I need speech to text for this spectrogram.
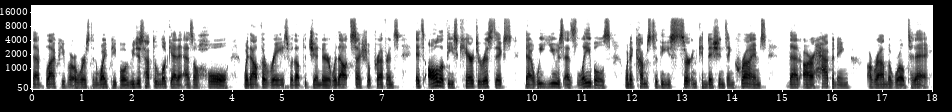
that black people are worse than white people. We just have to look at it as a whole without the race, without the gender, without sexual preference. It's all of these characteristics that we use as labels when it comes to these certain conditions and crimes that are happening around the world today.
